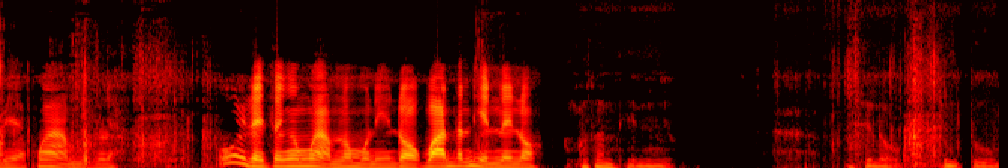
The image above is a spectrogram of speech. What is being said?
แบบงามอีกเลยโอ้ยได้แต่งามๆเน้องหมดนี้ดอกบานท่านเห็นเลยเนาะเพราะท่านเห็นอยู่ไม่ใช่ดอกตุ่มตุม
